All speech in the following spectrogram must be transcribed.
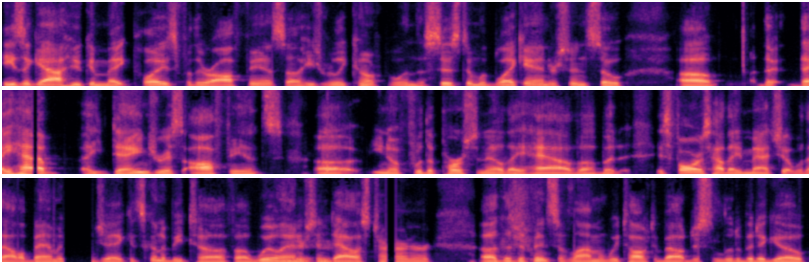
he's a guy who can make plays for their offense. Uh, he's really comfortable in the system with Blake Anderson. So uh, they have a dangerous offense, uh, you know, for the personnel they have. Uh, but as far as how they match up with Alabama, Jake, it's going to be tough. Uh, Will Anderson, mm-hmm. Dallas Turner, uh, the defensive lineman we talked about just a little bit ago,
